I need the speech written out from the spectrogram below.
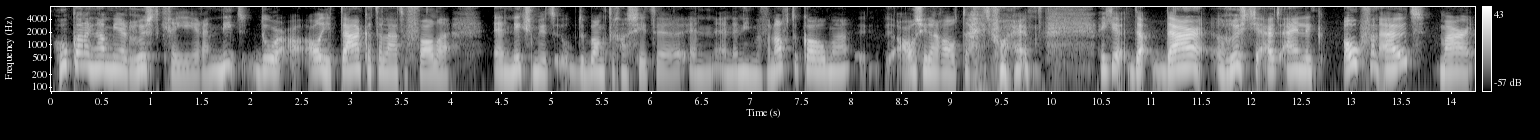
hoe kan ik nou meer rust creëren? Niet door al je taken te laten vallen en niks meer op de bank te gaan zitten en, en er niet meer vanaf te komen, als je daar al tijd voor hebt. Weet je, da, daar rust je uiteindelijk ook van uit, maar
